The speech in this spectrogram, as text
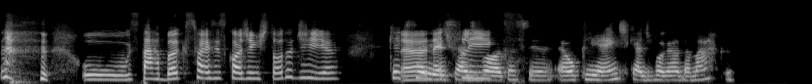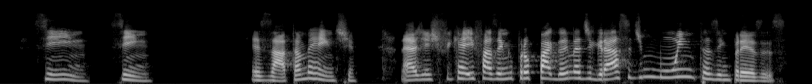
o Starbucks faz isso com a gente todo dia. O que, que seria uh, Netflix. esse advocacy? É o cliente que é advogado da marca? Sim, sim. Exatamente. Né, a gente fica aí fazendo propaganda de graça de muitas empresas,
